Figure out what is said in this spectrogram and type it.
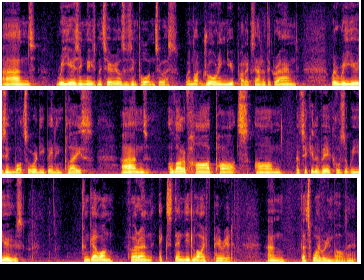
and reusing these materials is important to us. We're not drawing new products out of the ground, we're reusing what's already been in place and a lot of hard parts on particular vehicles that we use can go on for an extended life period and that's why we're involved in it.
